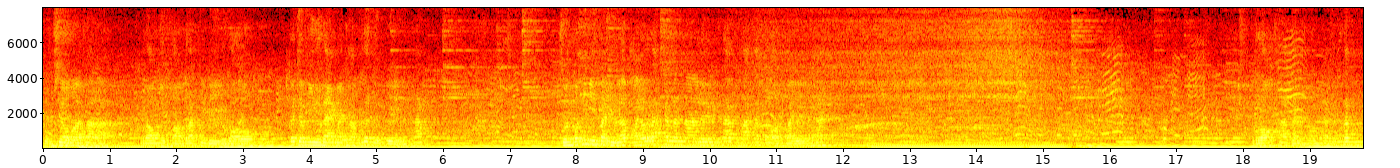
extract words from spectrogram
ผมเชื่อว่าถ้าเรามีความรักที่ดีเราก็จะมีแรงไปทำเรื่องอื่นๆนะครับ ส่วนคนที่มีแฟนอยู่แล้วขอให้รักกันนานๆเลยนะครับ รักกันตลอดไปเลยนะฮะร้องข้ากันพร้อมกันนะครับ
